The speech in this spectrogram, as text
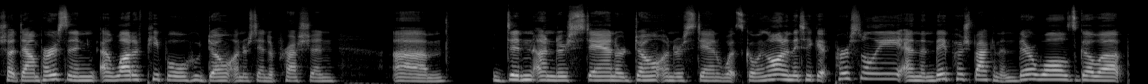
shut down person. And a lot of people who don't understand depression um didn't understand or don't understand what's going on and they take it personally and then they push back and then their walls go up.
